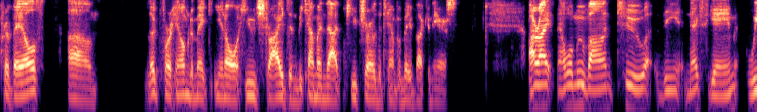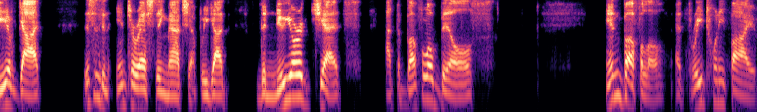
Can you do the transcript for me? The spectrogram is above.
prevails, um, look for him to make, you know, huge strides in becoming that future of the Tampa Bay Buccaneers. All right, now we'll move on to the next game. We have got this is an interesting matchup. We got the New York Jets at the Buffalo Bills in Buffalo at 325.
